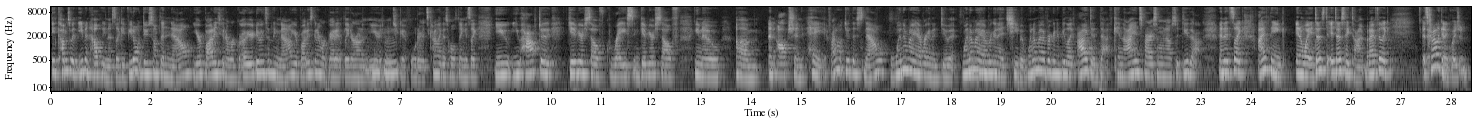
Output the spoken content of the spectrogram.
it comes with even healthiness. Like if you don't do something now your body's gonna regret or you're doing something now your body's gonna regret it later on in the years once you get older. It's kind of like this whole thing. It's like you you have to give yourself grace and give yourself you know um, an option. Hey if i don't do this now when am i ever going to do it? When am i ever going to achieve it? When am i ever going to be like i did that. Can i inspire someone else to do that? And it's like i think in a way it does it does take time but i feel like it's kind of like an equation.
